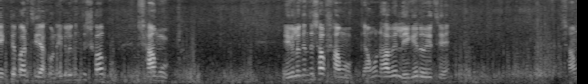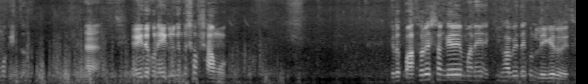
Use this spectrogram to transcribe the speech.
দেখতে পাচ্ছি এখন, এগুলো কিন্তু সব শামুক। এগুলো কিন্তু সব শামুক। কেমন ভাবে লেগে রয়েছে। শামুকই তো। হ্যাঁ এই দেখুন এইগুলো কিন্তু সব শামুক। কিন্তু পাথরের সঙ্গে মানে কীভাবে দেখুন লেগে রয়েছে।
